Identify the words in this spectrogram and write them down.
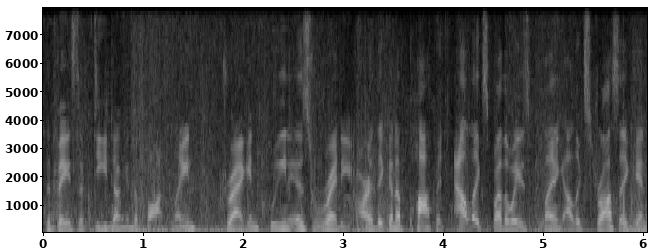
the base of D-Dung in the bot lane. Dragon Queen is ready. Are they going to pop it? Alex, by the way, is playing Alexstrasza again.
